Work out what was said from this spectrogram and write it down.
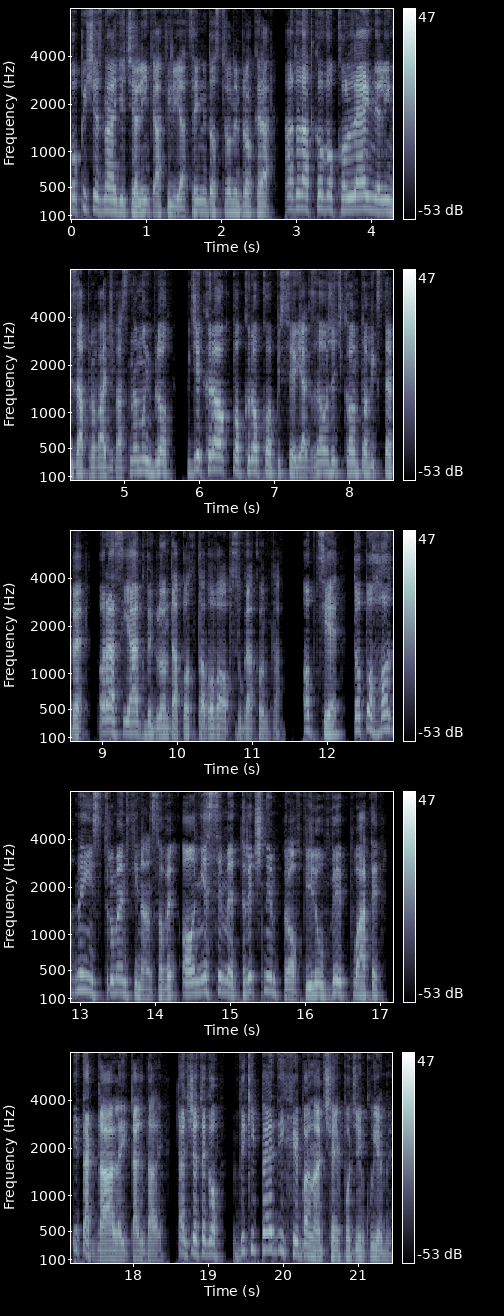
w opisie znajdziecie link afiliacyjny do strony brokera, a dodatkowo kolejny link zaprowadzi Was na mój blog, gdzie krok po kroku opisuję jak założyć konto w XTB oraz jak wygląda podstawowa obsługa konta. Opcje to pochodny instrument finansowy o niesymetrycznym profilu wypłaty itd., itd. Także tego Wikipedii chyba na dzisiaj podziękujemy.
